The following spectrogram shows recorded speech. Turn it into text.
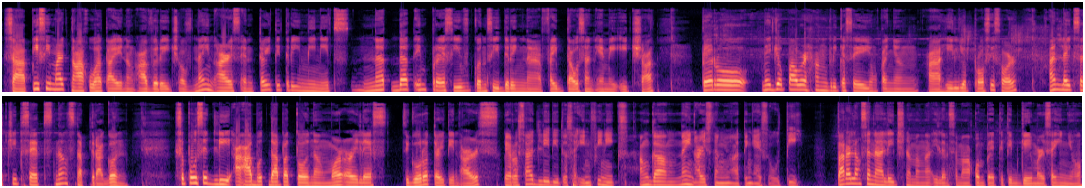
sa PC Mark, nakakuha tayo ng average of 9 hours and 33 minutes. Not that impressive considering na 5,000 mAh siya. Pero medyo power hungry kasi yung kanyang uh, Helio processor unlike sa chipsets ng Snapdragon. Supposedly, aabot dapat to ng more or less siguro 13 hours. Pero sadly dito sa Infinix, hanggang 9 hours lang yung ating SOT. Para lang sa knowledge ng mga ilan sa mga competitive gamer sa inyo,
